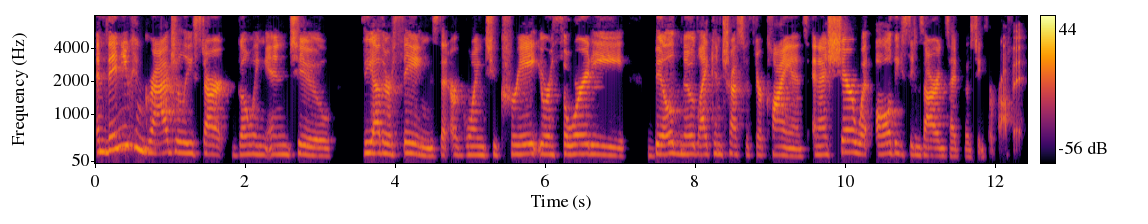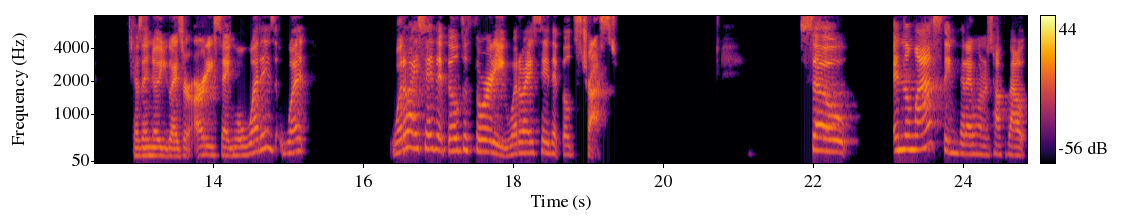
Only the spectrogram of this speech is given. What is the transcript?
And then you can gradually start going into the other things that are going to create your authority, build know, like, and trust with your clients. And I share what all these things are inside posting for profit. Because I know you guys are already saying, well, what is what what do I say that builds authority? What do I say that builds trust? So and the last thing that I want to talk about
